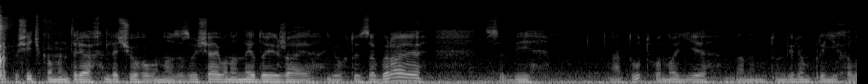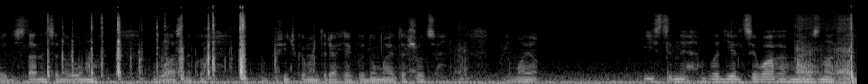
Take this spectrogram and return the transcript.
Напишіть в коментарях, для чого воно. Зазвичай воно не доїжджає, його хтось забирає собі. А тут воно є. З даним автомобілем приїхало і дістанеться новому власнику. Напишіть в коментарях, як ви думаєте, що це. Думаю, істинні владельці вага мають знати.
